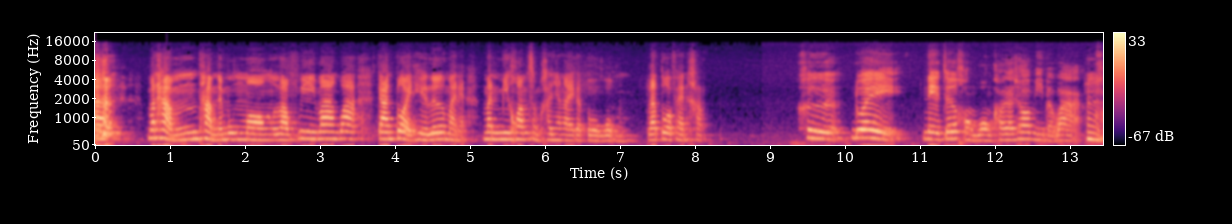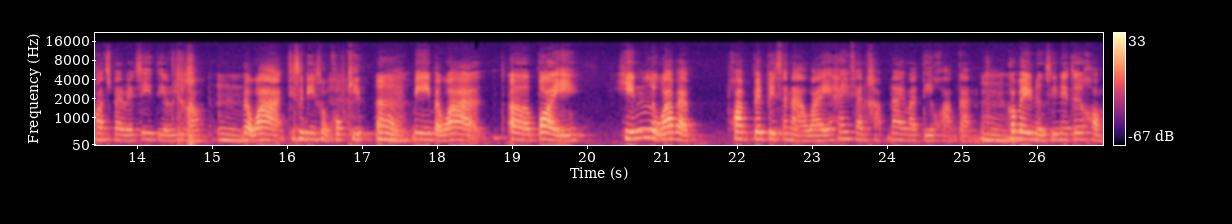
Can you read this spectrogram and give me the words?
อะมาถามถามในมุมมองลัฟฟี่บ้างว่าการปล่อย trailer มาเนี่ย มันมีความสำคัญยังไงกับตัววง และตัวแฟนคลับ คือด้วย nature ของวงเขาจะชอบมีแบบว่าอืม conspiracy theory เนาะอืมแบบว่าทฤษฎีสมคบคิดเออมีแบบว่าเอ่อปล่อย hint หรือว่าแบบความเป็นปริศนาไว้ให้แฟนคลับได้มาตีความกันอืมก็เป็นอีกหนึ่ง signature ของ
